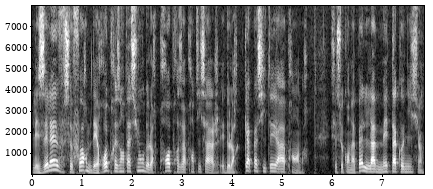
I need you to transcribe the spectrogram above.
les élèves se forment des représentations de leurs propres apprentissages et de leur capacité à apprendre. C'est ce qu'on appelle la métacognition.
